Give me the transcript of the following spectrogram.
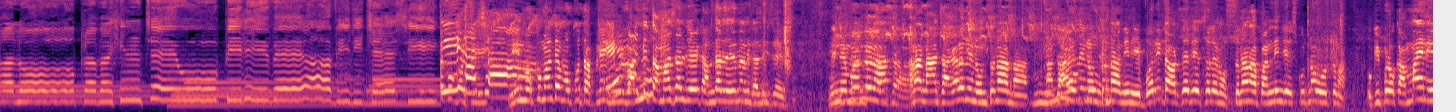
నాలో ప్రవహించే ఊపిరివే ఆవిరి చేసి. నేను మొక్కుమంటే మొక్కుతా ప్లీజ్. నువ్వు ఇవన్నీ తమాషాలు చేయక అందరు చేయక నన్ను గలీజ్ చేయకు. అన్న నా జాగాలో నేను ఉంటున్నా అన్న. నా జాగాలో నేను ఉంటున్నా. నేను ఎవరి టార్చర్ చేస్తలేను వస్తున్నా నా పని నేను చేసుకుంటున్నా పోతున్నా. ఒక ఇప్పుడు ఒక అమ్మాయిని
